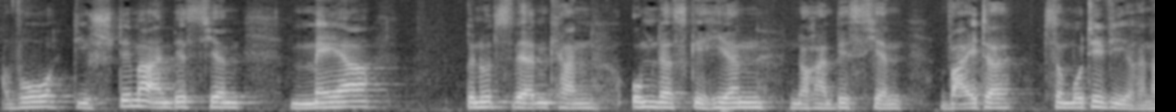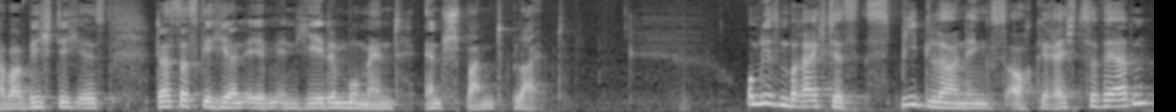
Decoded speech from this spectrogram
wo die Stimme ein bisschen mehr benutzt werden kann, um das Gehirn noch ein bisschen weiter zu motivieren. Aber wichtig ist, dass das Gehirn eben in jedem Moment entspannt bleibt. Um diesem Bereich des Speed Learnings auch gerecht zu werden,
